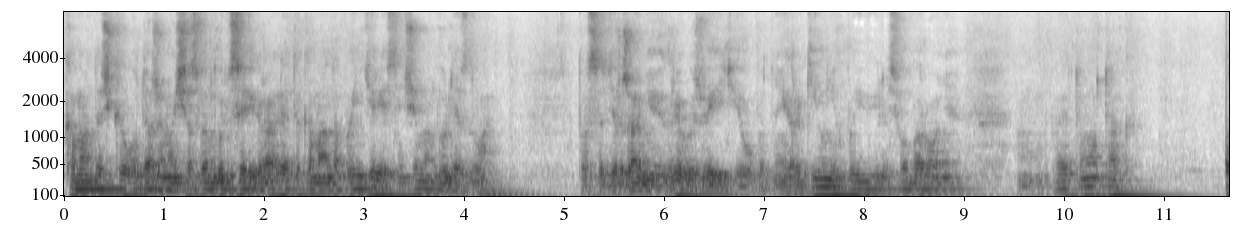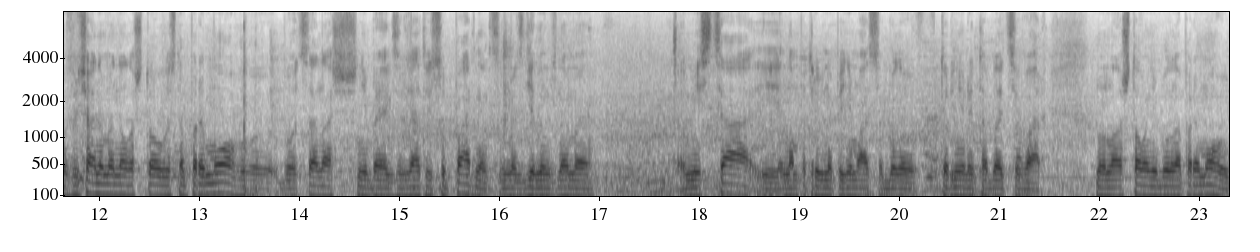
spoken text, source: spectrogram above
команда ЧКО, даже мы сейчас в Ангульце играли, это команда поинтереснее, чем Ангулец 2. по содержанию игры, вы же видите, опытные игроки у них появились в обороне. Вот, Поэтому так. Звичайно, ми налаштовувалися на перемогу, бо це наш ніби як завзятий суперник. Це ми зділимо з ними місця, і нам потрібно підніматися було в турнірній таблиці вверх. Ну, налаштовані були на перемогу.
